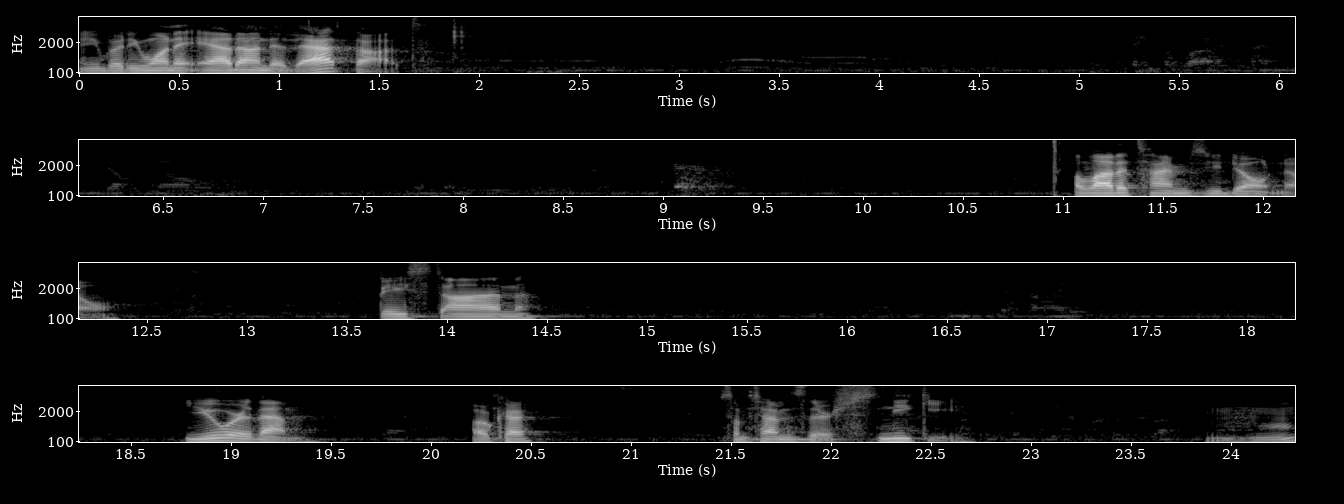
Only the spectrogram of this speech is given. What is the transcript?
Anybody want to add on to that thought? A lot of times you don't know based on you or them? Okay. Sometimes they're sneaky. Mm-hmm.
